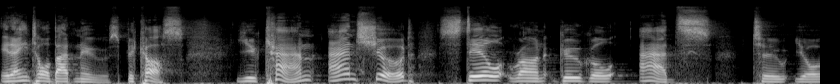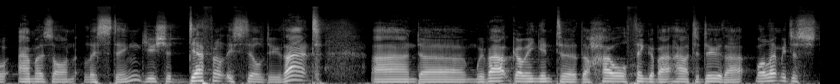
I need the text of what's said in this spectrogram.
it ain't all bad news because you can and should still run Google ads to your Amazon listing. You should definitely still do that. And um, without going into the whole thing about how to do that, well, let me just,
